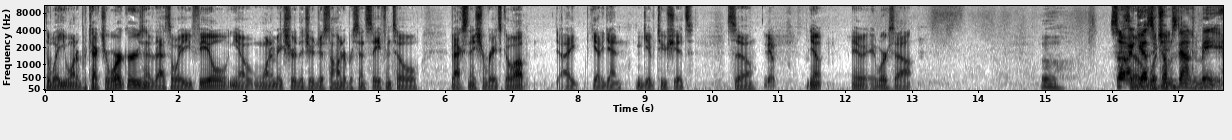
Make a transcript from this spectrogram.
the way you want to protect your workers, and if that's the way you feel, you know, want to make sure that you're just 100% safe until vaccination rates go up. I yet again can give two shits. So, Yep. yep, it, it works out. So, I guess it what you- comes down to me.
